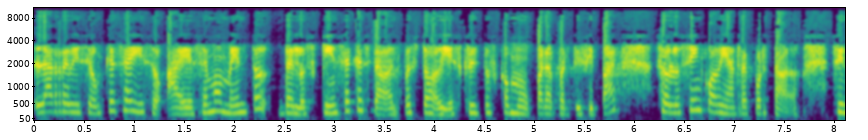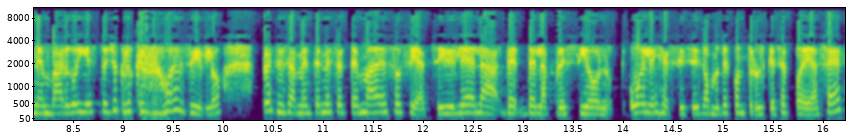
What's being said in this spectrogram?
la revisión que se hizo a ese momento, de los 15 que estaban pues todavía escritos como para participar, solo 5 habían reportado. Sin embargo, y esto yo creo que debo decirlo, precisamente en ese tema de sociedad civil y de la, de, la presión o el ejercicio, digamos, de control que se puede hacer,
